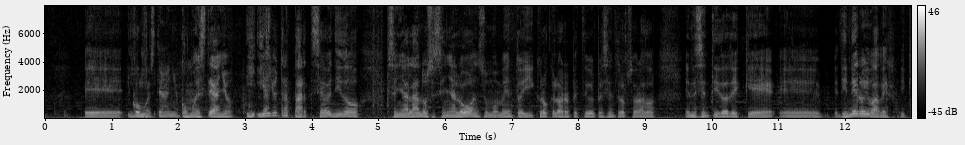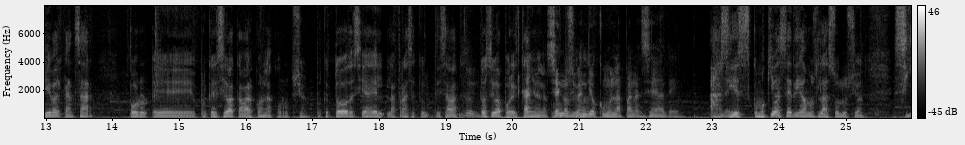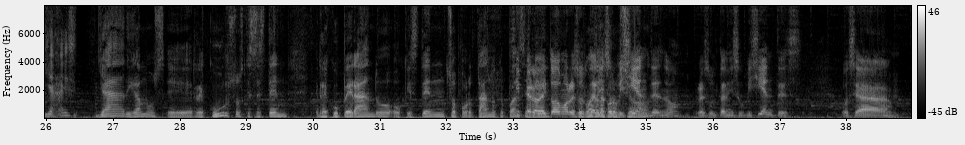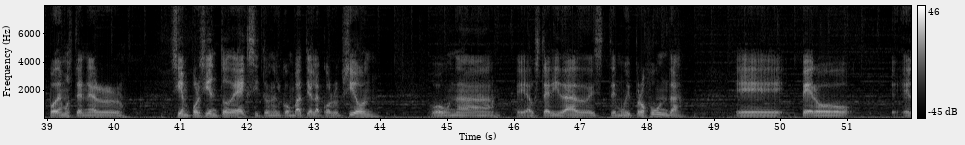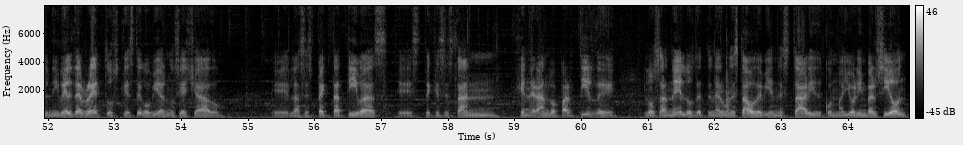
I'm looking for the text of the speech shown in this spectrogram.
como este año. Como este año. Y, y, hay otra parte, se ha venido señalando, se señaló en su momento y creo que lo ha repetido el presidente del observador, en el sentido de que eh, dinero iba a haber y que iba a alcanzar por eh, porque se iba a acabar con la corrupción porque todo decía él la frase que utilizaba todo se iba por el caño de la corrupción se nos vendió como la panacea de así es como que iba a ser digamos la solución. Si hay ya digamos eh, recursos que se estén recuperando o que estén soportando que puedan sí pero de todos modos resultan insuficientes no resultan insuficientes. O sea podemos tener 100% de éxito en el combate a la corrupción o una eh, austeridad este, muy profunda, eh, pero el nivel de retos que este gobierno se ha echado, eh, las expectativas este, que se están generando a partir de los anhelos de tener un estado de bienestar y con mayor inversión,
